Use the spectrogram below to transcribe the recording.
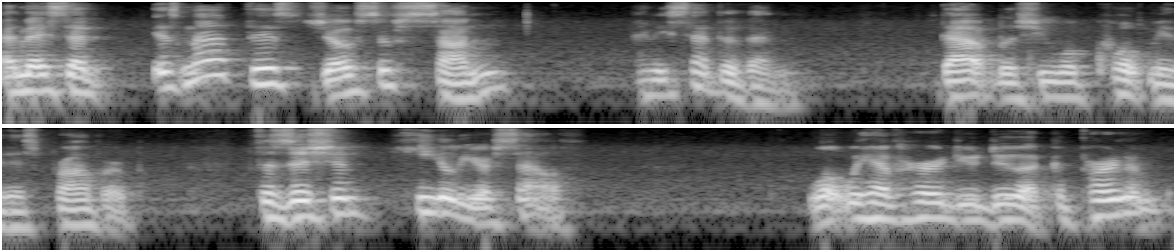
And they said, Is not this Joseph's son? And he said to them, Doubtless you will quote me this proverb Physician, heal yourself. What we have heard you do at Capernaum,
